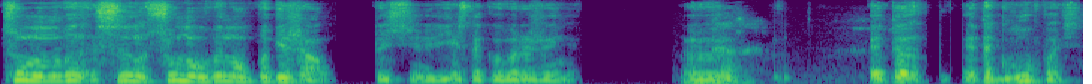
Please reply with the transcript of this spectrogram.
сунул, вы, сунул, вынул, побежал. То есть э, есть такое выражение. Э, да. Это, это глупость.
